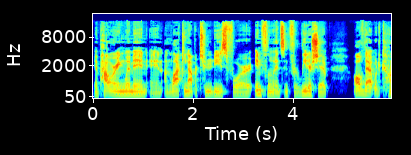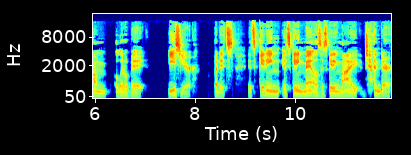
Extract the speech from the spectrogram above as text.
empowering women and unlocking opportunities for influence and for leadership, all of that would come a little bit easier but it's it's getting it's getting males it's getting my gender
